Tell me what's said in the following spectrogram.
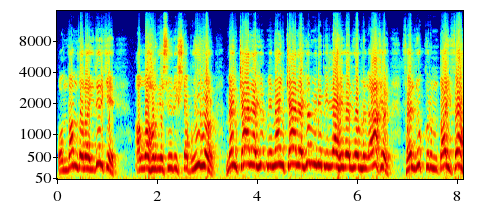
Ondan dolayıdır ki Allah'ın Resulü işte buyuruyor. Men kâne yu'min men kâne yu'minu billahi vel yevmil ahir fel yukrum dayfeh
